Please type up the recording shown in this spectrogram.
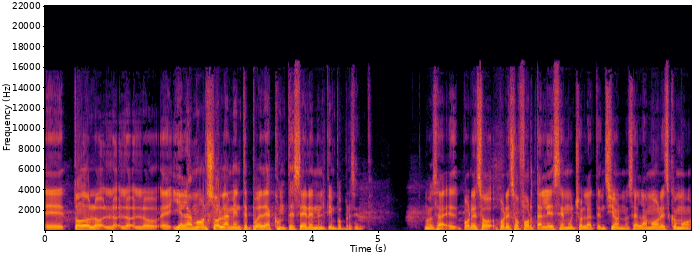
eh, todo lo, eh, y el amor solamente puede acontecer en el tiempo presente. O sea, por eso, por eso fortalece mucho la atención. O sea, el amor es como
